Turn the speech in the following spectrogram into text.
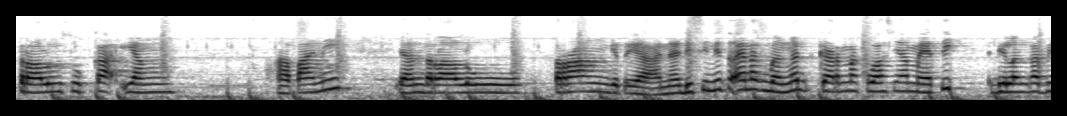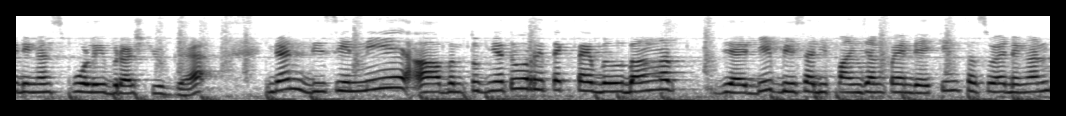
terlalu suka yang apa nih yang terlalu terang gitu ya. Nah di sini tuh enak banget karena kuasnya matic dilengkapi dengan spoolie brush juga. Dan di sini uh, bentuknya tuh retractable banget jadi bisa dipanjang pendekin sesuai dengan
